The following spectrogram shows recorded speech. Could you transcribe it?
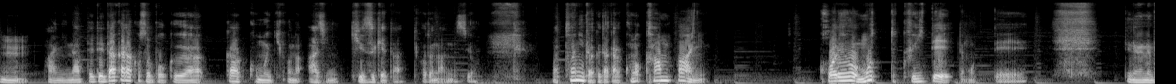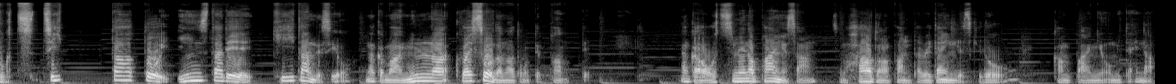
うん、パンになってて、だからこそ僕が小麦粉の味に気づけたってことなんですよ。まあ、とにかくだからこのカンパーニュ、これをもっと食いてえって思って、でね、僕ツイッターとインスタで聞いたんですよ。なんかまあみんな詳しそうだなと思ってパンって。なんかおすすめのパン屋さん、そのハードなパン食べたいんですけど、カンパーニョみたいな。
